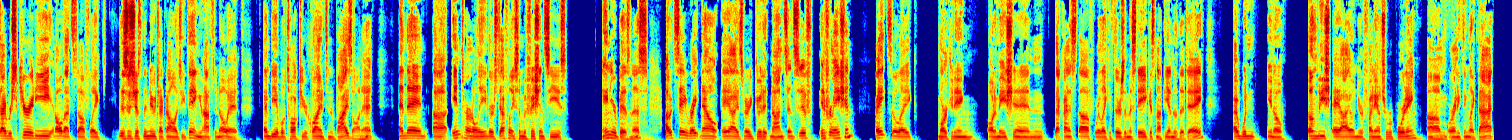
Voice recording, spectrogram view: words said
cybersecurity and all that stuff. Like this is just the new technology thing. You have to know it and be able to talk to your clients and advise on it. And then uh, internally, there's definitely some efficiencies in your business. I would say right now, AI is very good at non sensitive information, right? So, like marketing, automation, that kind of stuff, where like if there's a mistake, it's not the end of the day. I wouldn't, you know, unleash AI on your financial reporting um, or anything like that.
